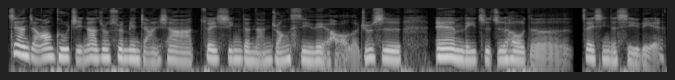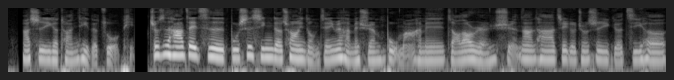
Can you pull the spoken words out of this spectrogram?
既然讲到 Gucci，那就顺便讲一下最新的男装系列好了，就是 AM 离职之后的最新的系列，它是一个团体的作品，就是他这次不是新的创意总监，因为还没宣布嘛，还没找到人选，那他这个就是一个集合。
